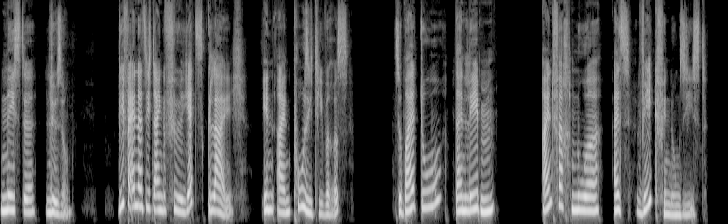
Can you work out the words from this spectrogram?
Nächste Lösung. Wie verändert sich dein Gefühl jetzt gleich in ein positiveres, sobald du dein Leben einfach nur als Wegfindung siehst,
